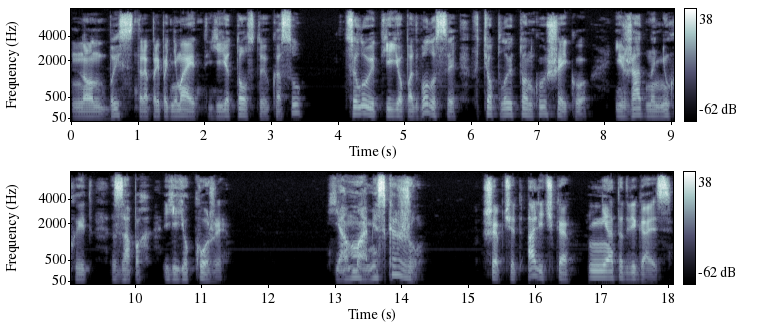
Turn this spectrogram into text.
Но он быстро приподнимает ее толстую косу целует ее под волосы в теплую тонкую шейку и жадно нюхает запах ее кожи. «Я маме скажу», — шепчет Алечка, не отодвигаясь.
